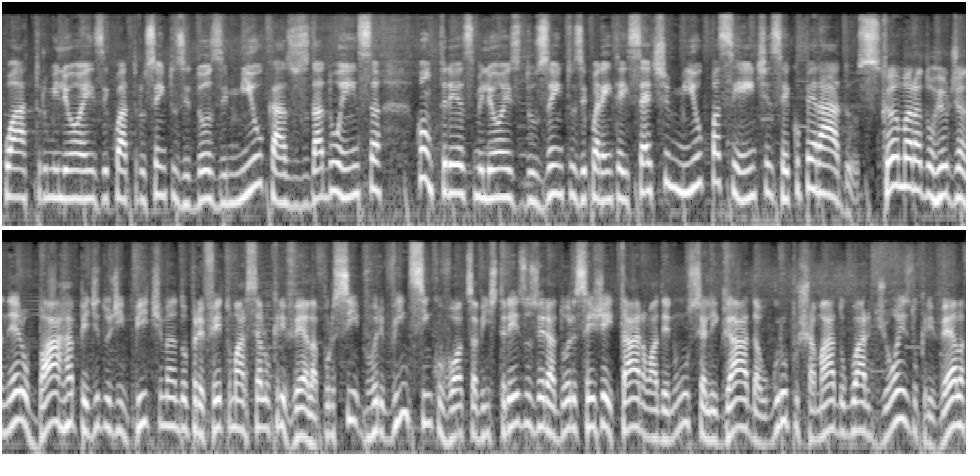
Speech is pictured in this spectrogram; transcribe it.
4 milhões e 412 mil casos da doença, com 3 milhões 247 mil pacientes recuperados. Câmara do Rio de Janeiro barra pedido de impeachment do prefeito Marcelo Crivella. Por 25 votos a 23, os vereadores rejeitaram a denúncia ligada ao grupo chamado Guardiões do Crivella,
